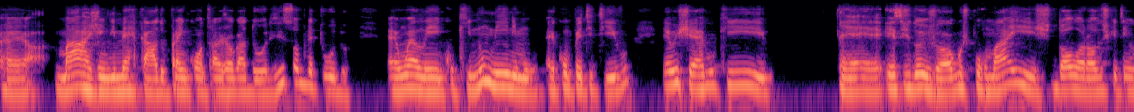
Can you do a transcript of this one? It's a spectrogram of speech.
é, margem de mercado para encontrar jogadores e, sobretudo, é um elenco que, no mínimo, é competitivo, eu enxergo que é, esses dois jogos, por mais dolorosos que tenham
